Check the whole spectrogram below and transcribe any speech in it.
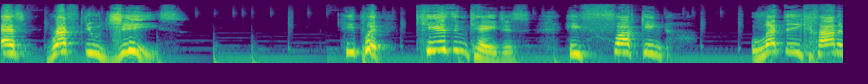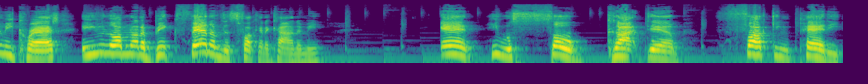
as refugees. He put kids in cages. He fucking let the economy crash, even though I'm not a big fan of this fucking economy. And he was so goddamn fucking petty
